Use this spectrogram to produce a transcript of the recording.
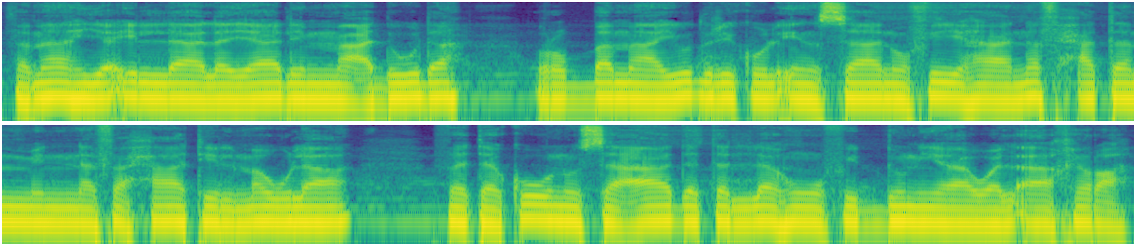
فما هي إلا ليال معدودة ربما يدرك الإنسان فيها نفحة من نفحات المولى فتكون سعادة له في الدنيا والآخرة.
